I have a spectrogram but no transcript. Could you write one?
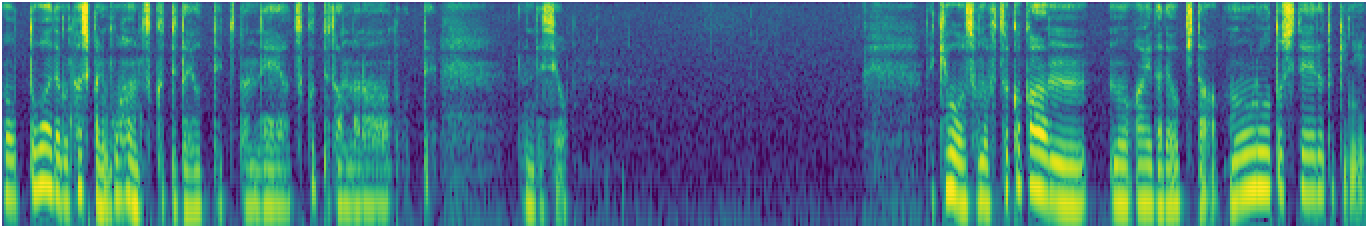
夫はでも確かにご飯作ってたよって言ってたんで作ってたんだなと思ってるんですよ。で今日はその2日間の間で起きた朦朧としている時に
